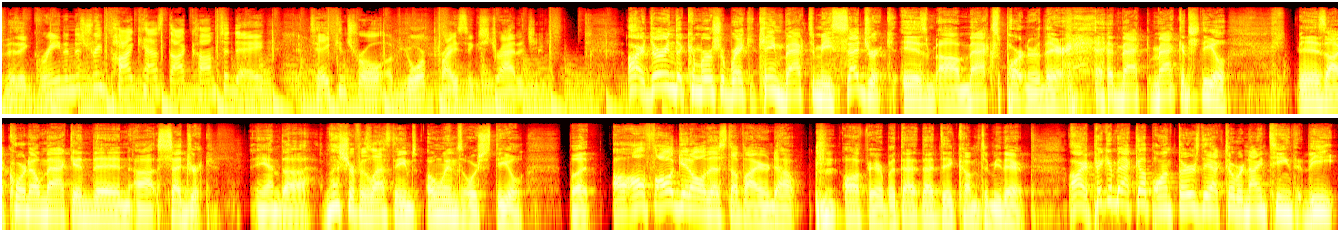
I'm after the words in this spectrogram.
Visit greenindustrypodcast.com today and take control of your pricing strategy. All right, during the commercial break, it came back to me. Cedric is uh, Mac's partner there. Mac, Mac and Steele is uh, Cornell Mac and then uh, Cedric. And uh, I'm not sure if his last name's Owens or Steele, but I'll, I'll, I'll get all that stuff ironed out off air. But that, that did come to me there. All right, picking back up on Thursday, October 19th, the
